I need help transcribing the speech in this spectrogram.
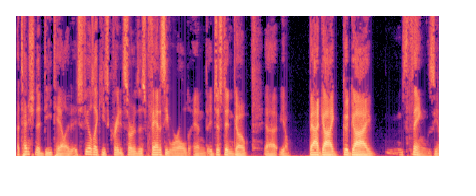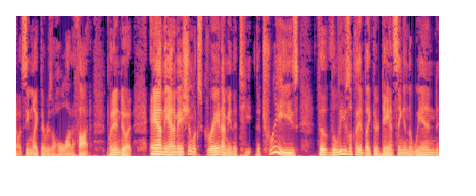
attention to detail. It, it, just feels like he's created sort of this fantasy world, and it just didn't go, uh, you know, bad guy, good guy, things. You know, it seemed like there was a whole lot of thought put into it. And the animation looks great. I mean, the t- the trees, the the leaves look like they're dancing in the wind,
